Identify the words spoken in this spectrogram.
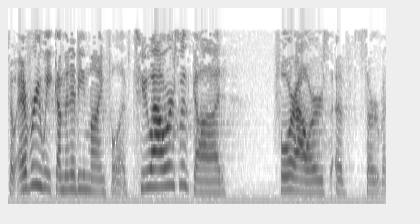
So every week I'm going to be mindful of two hours with God, four hours of service,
